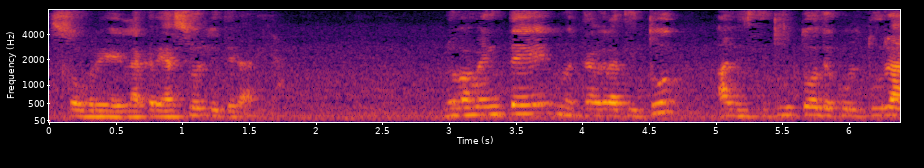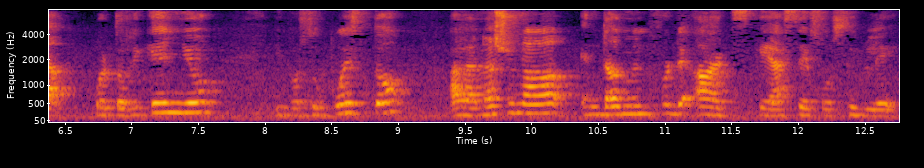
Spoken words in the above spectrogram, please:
sobre la creación literaria. Nuevamente, nuestra gratitud al Instituto de Cultura puertorriqueño y por supuesto a la National Endowment for the Arts que hace posible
